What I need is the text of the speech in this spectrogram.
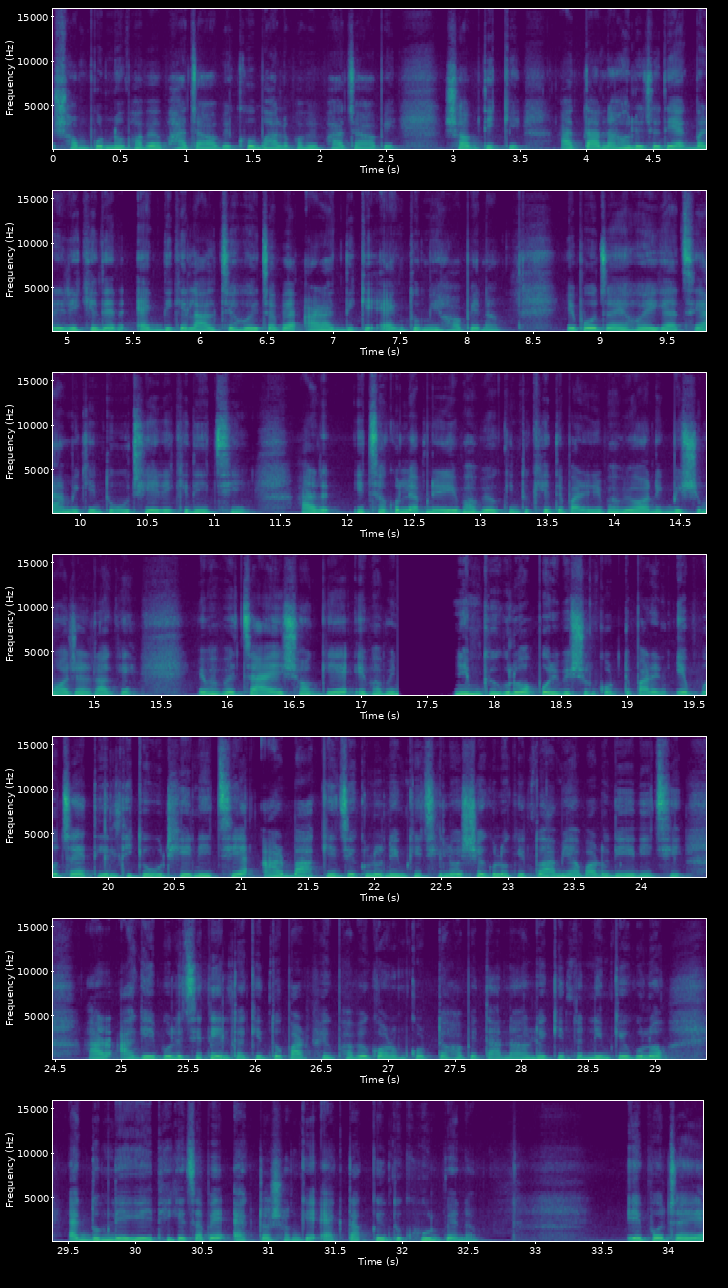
সম্পূর্ণভাবে ভাজা হবে, খুব ভালোভাবে ভাজা হবে সব দিকে আর তা না হলে যদি একবারে রেখে দেন, একদিকে লালচে হয়ে যাবে আর একদিকে একদমই হবে না। এ পর্যায়ে হয়ে গেছে, আমি কিন্তু উঠিয়ে রেখে দিচ্ছি আর ইচ্ছা করলে আপনি এভাবেও কিন্তু খেতে পারেন, এভাবেও অনেক বেশি মজার লাগে। এভাবে চায়ের সঙ্গে, এভাবে নিমকিগুলো পরিবেশন করতে পারেন। এ পর্যায়ে তেল থেকে উঠিয়ে নিচ্ছি আর বাকি যেগুলো নিমকি ছিল সেগুলো কিন্তু আমি আবারও দিয়ে দিচ্ছি। আর আগেই বলেছি তেলটা কিন্তু পারফেক্টভাবে গরম করতে হবে। তা না হলে কিন্তু নিমকিগুলো একদম লেগেই থেকে যাবে, একটার সঙ্গে একটা কিন্তু খুলবে না। এ পর্যায়ে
